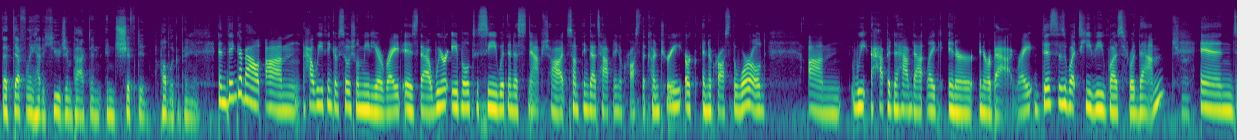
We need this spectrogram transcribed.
that definitely had a huge impact and, and shifted public opinion. And think about um, how we think of social media, right? Is that we're able to see within a snapshot something that's happening across the country or and across the world um, we happen to have that like in our in our bag, right? This is what TV was for them, sure. and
